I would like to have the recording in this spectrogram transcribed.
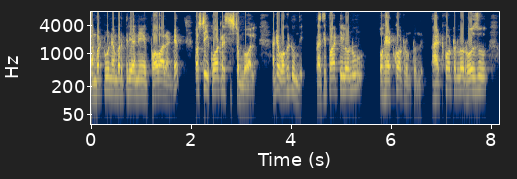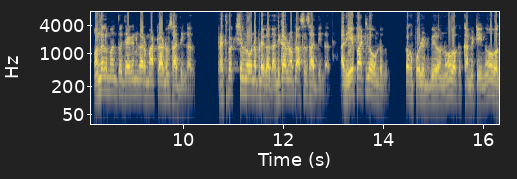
నెంబర్ టూ నెంబర్ త్రీ అనే పోవాలంటే ఫస్ట్ ఈ క్వార్టర్ సిస్టమ్ పోవాలి. అంటే ఒకటి ఉంది. ప్రతి పార్టీలోనూ ఒక హెడ్ క్వార్టర్ ఉంటుంది. ఆ హెడ్ క్వార్టర్లో రోజు వందల మందితో జగన్ గారు మాట్లాడడం సాధ్యం కాదు. ప్రతిపక్షంలో ఉన్నప్పుడే కాదు. అధికారంలో ఉన్నప్పుడు అసలు సాధ్యం కాదు. అది ఏ పార్టీలో ఉండదు. ఒక పోలిట్ బ్యూరోనో ఒక కమిటీనో ఒక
